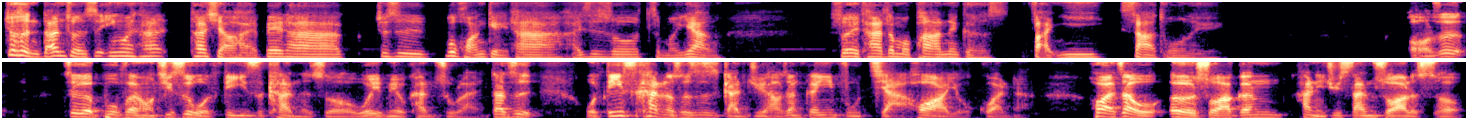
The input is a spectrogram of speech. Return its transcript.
就很单纯，是因为他他小孩被他。就是不还给他，还是说怎么样？所以他这么怕那个反伊萨托雷？哦，这这个部分哦，其实我第一次看的时候，我也没有看出来。但是我第一次看的时候，是感觉好像跟一幅假画有关啊。后来在我二刷跟看你去三刷的时候，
